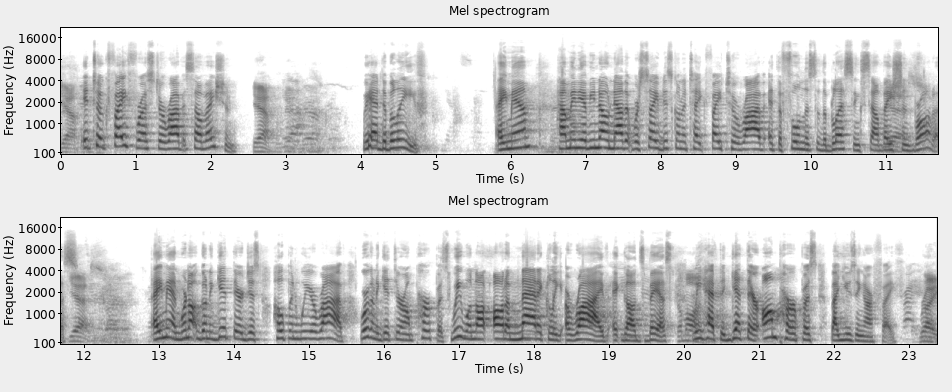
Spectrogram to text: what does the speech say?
Yeah. It took faith for us to arrive at salvation. Yeah. We had to believe. Amen. How many of you know now that we're saved, it's going to take faith to arrive at the fullness of the blessings salvation Yes. brought us? Yes. Amen. We're not going to get there just hoping we arrive. We're going to get there on purpose. We will not automatically arrive at God's best. Come on. We have to get there on purpose by using our faith. Right.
